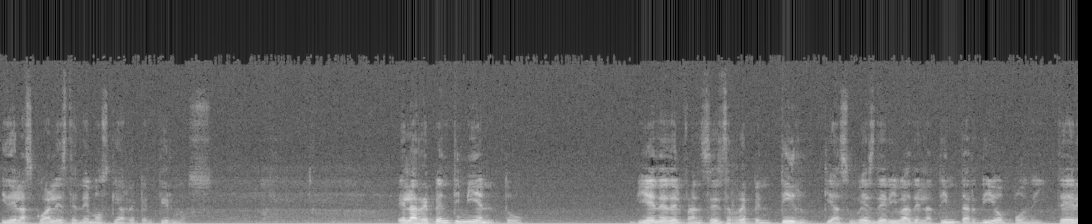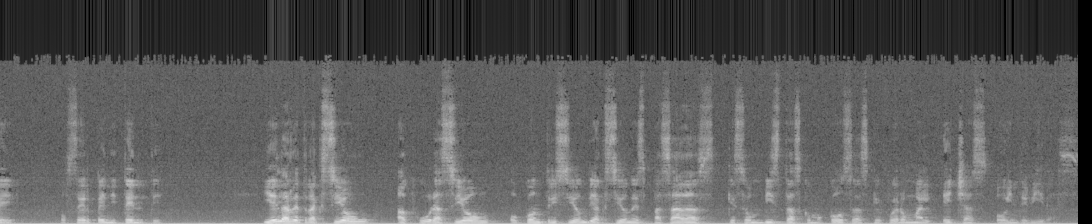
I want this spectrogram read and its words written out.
y de las cuales tenemos que arrepentirnos. El arrepentimiento viene del francés repentir, que a su vez deriva del latín tardío ponitere o ser penitente, y es la retracción, abjuración o contrición de acciones pasadas que son vistas como cosas que fueron mal hechas o indebidas.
